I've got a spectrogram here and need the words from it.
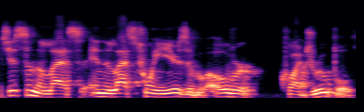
just in the last in the last twenty years have over quadrupled.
